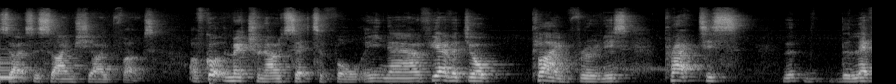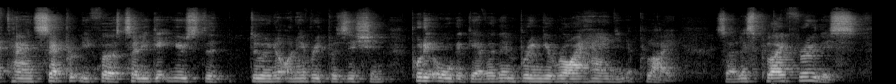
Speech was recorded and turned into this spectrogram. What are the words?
So it's the same shape folks. I've got the metronome set to 40 now if you have a job playing through this practice the, the left hand separately first till you get used to doing it on every position. Put it all together then bring your right hand into play so let's play through this.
